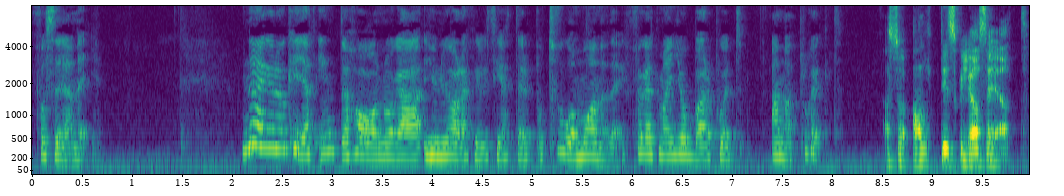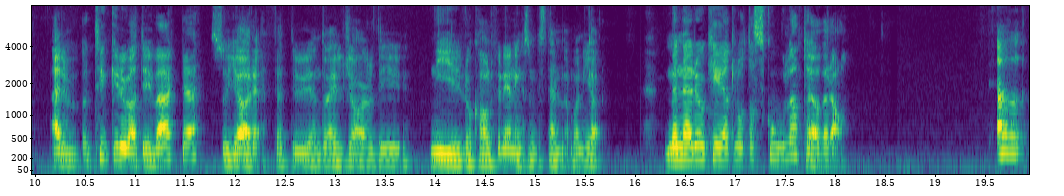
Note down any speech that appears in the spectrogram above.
får säga nej. När är det okej att inte ha några junioraktiviteter på två månader för att man jobbar på ett annat projekt? Alltså alltid skulle jag säga att är det, tycker du att det är värt det, så gör det. För att du är ändå LJR och det är ju ni i lokalföreningen som bestämmer vad ni gör. Men är det okej att låta skolan ta över då? Alltså,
